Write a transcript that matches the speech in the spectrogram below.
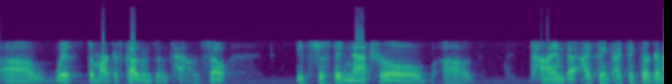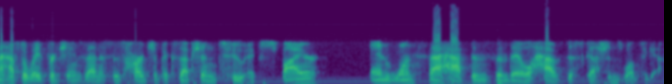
uh, with Demarcus Cousins in town. So it's just a natural uh, time that I think I think they're going to have to wait for James Ennis's hardship exception to expire, and once that happens, then they will have discussions once again.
